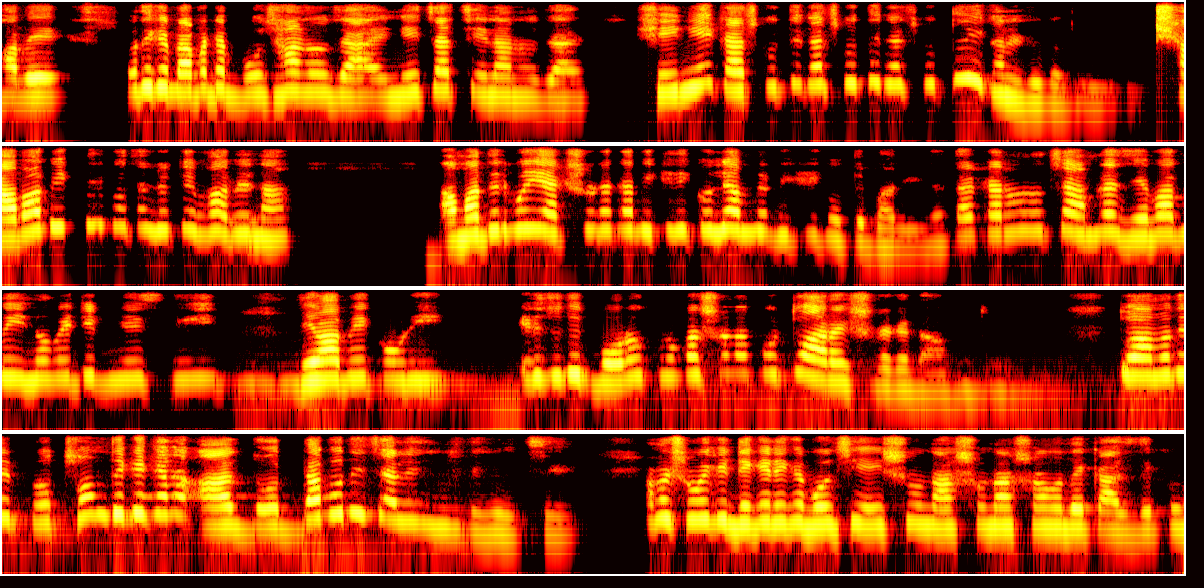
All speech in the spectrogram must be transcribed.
ভাবে, ওদেরকে ব্যাপারটা বোঝানো যায় নেচার চেনানো যায়, সেই নিয়ে কাজ করতে কাজ করতে কাজ করতে এখানে ঢুকে পড়ি। স্বাভাবিকদের কথা লোকে ভাবে না। আমাদের বই একশো টাকা বিক্রি করলে আমরা বিক্রি করতে পারি না। তার কারণ হচ্ছে আমরা যেভাবে ইনোভেটিভনেস দিই, যেভাবে করি এটা যদি বড় প্রকাশনা করতো আড়াইশো টাকা দাম হতো। তো আমাদের প্রথম থেকে কেন অদ্যাবধি চ্যালেঞ্জ নিতে হয়েছে? আমরা সবাইকে ডেকে ডেকে বলছি, এই এসুন আসুন আসুন, আমাদের কাজ দেখুন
